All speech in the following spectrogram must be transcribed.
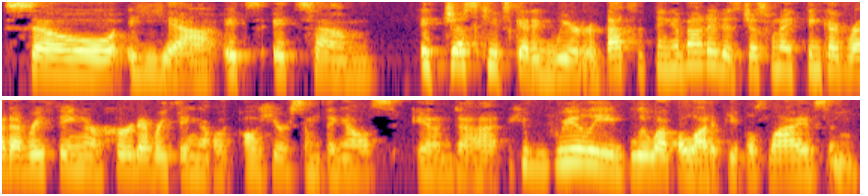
So yeah, it's it's um it just keeps getting weirder. That's the thing about it is just when I think I've read everything or heard everything, I'll, I'll hear something else. And uh, he really blew up a lot of people's lives. And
